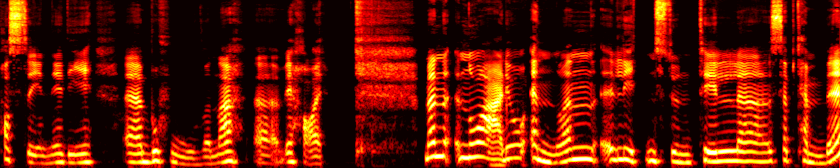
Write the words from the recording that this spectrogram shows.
passe inn i de behovene vi har. Men nå er det jo enda en liten stund til eh, september,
